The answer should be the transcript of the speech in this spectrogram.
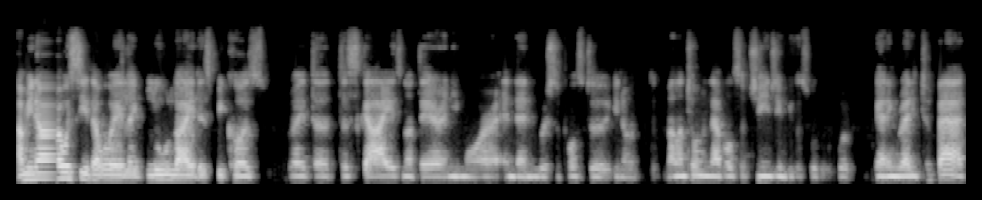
I mean, I always see that way. Like blue light is because right the, the sky is not there anymore, and then we're supposed to, you know, melatonin levels are changing because we're, we're getting ready to bed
